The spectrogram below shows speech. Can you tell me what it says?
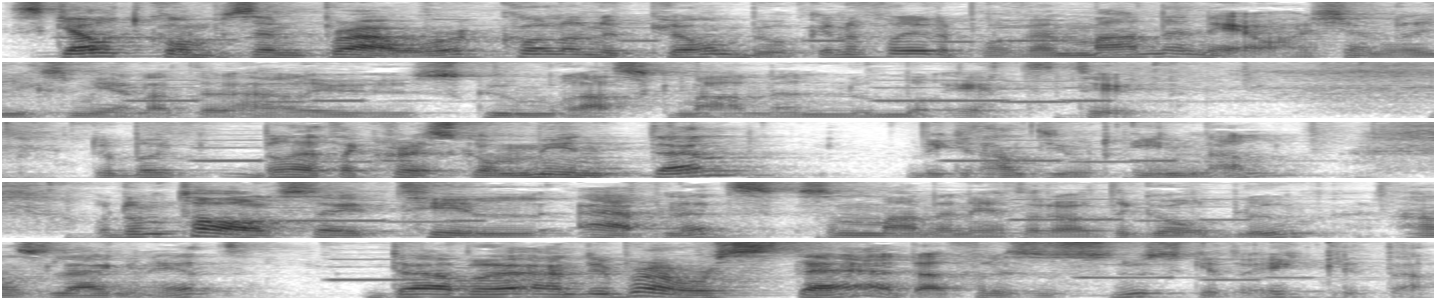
Scoutkompisen Brower kollar nu plånboken och får reda på vem mannen är och han känner liksom igen att det här är ju skumraskmannen nummer ett typ. Då berättar Kresk om mynten, vilket han inte gjort innan. Och de tar sig till Abnets, som mannen heter då, The Goldblum, hans lägenhet. Där börjar Andy Brower städa för det är så snuskigt och äckligt där.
